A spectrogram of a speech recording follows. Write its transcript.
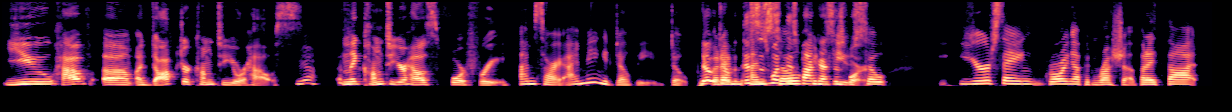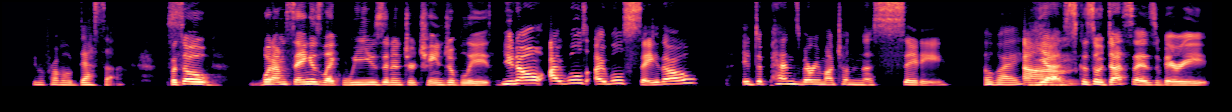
you have um, a doctor come to your house. Yeah. And they come to your house for free. I'm sorry, I'm being a dopey dope. No, but no, I'm, this I'm is what so this podcast is for. So you're saying growing up in Russia, but I thought you were from Odessa. But so what I'm saying is like we use it interchangeably. You know, I will I will say though, it depends very much on the city. Okay. Um, yes, because Odessa is a very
